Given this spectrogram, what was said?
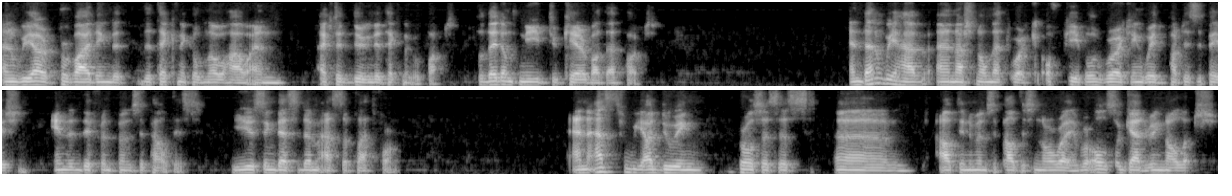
And we are providing the, the technical know-how and actually doing the technical part. So they don't need to care about that part. And then we have a national network of people working with participation in the different municipalities, using Decidim as a platform. And as we are doing processes um, out in the municipalities in Norway, we're also gathering knowledge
